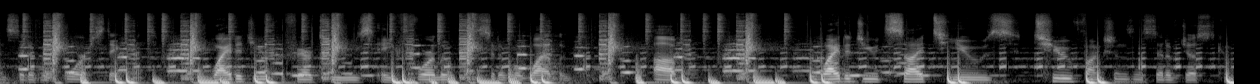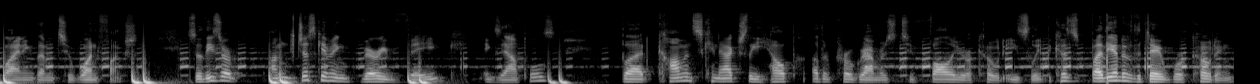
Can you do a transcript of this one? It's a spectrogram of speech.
instead of an OR statement? Why did you prefer to use a for loop instead of a while loop? Um, why did you decide to use two functions instead of just combining them to one function? So these are, I'm just giving very vague examples, but comments can actually help other programmers to follow your code easily because by the end of the day we're coding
